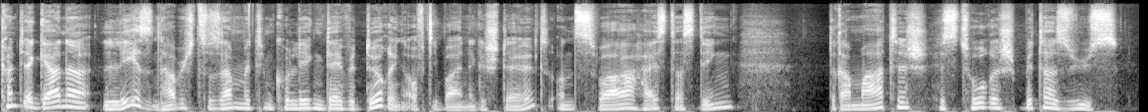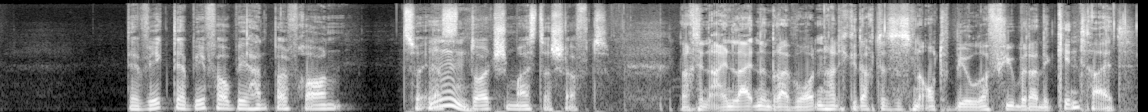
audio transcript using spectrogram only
Könnt ihr gerne lesen, habe ich zusammen mit dem Kollegen David Döring auf die Beine gestellt. Und zwar heißt das Ding dramatisch, historisch, bittersüß. Der Weg der BVB Handballfrauen zur ersten Hm. deutschen Meisterschaft. Nach den einleitenden drei Worten hatte ich gedacht, das ist eine Autobiografie über deine Kindheit.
